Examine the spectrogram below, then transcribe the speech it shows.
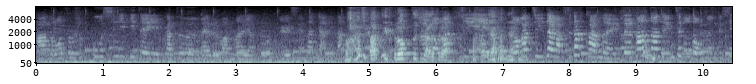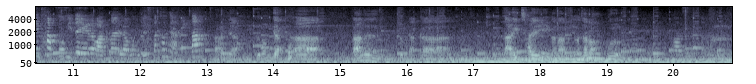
아, 너 같은 학고 신입 BJ 같은 애를 만나려고 열심히 산 게 아니다? 아니 아니 그런 뜻이 아, 아니라 너같이 아니, 아니야. 너같이 이제 막 시작하는 이제 사람들한테 인치고도 없는 그 신학고 BJ를 만나려고 이제 시작한 게 아니다? 아니 아니 그런 게 아니라 나는 좀 약간 나이 차이가 나는 여자로 안 보여서 아 진짜 음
